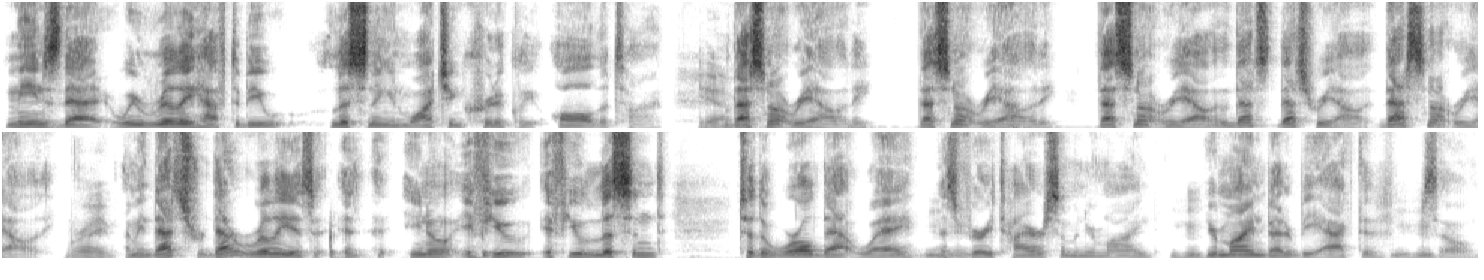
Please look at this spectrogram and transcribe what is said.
means that we really have to be listening and watching critically all the time. yeah Well, that's not reality. That's not reality. That's not reality. That's that's reality. That's not reality. right I mean, that's that really is, is. You know, if you if you listened to the world that way, that's Mhm. very tiresome in your mind. Mhm. Your mind better be active. Mhm. So,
